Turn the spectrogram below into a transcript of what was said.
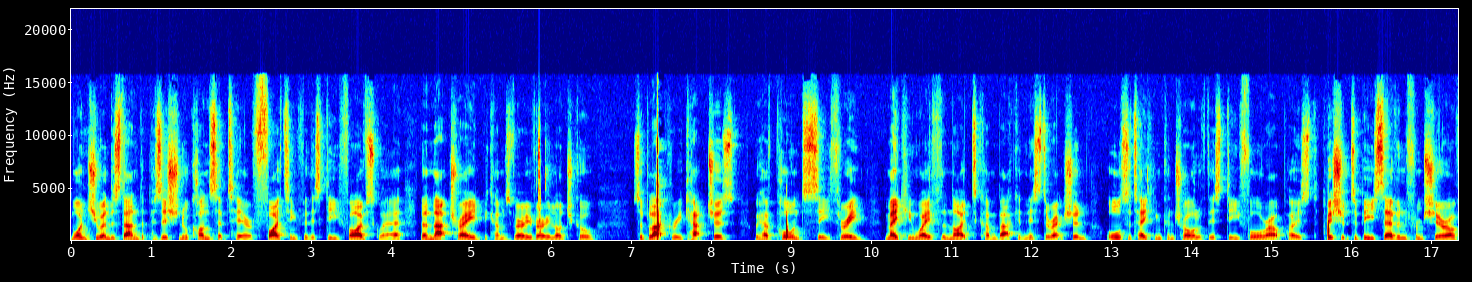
once you understand the positional concept here of fighting for this d5 square, then that trade becomes very, very logical. So black recaptures, we have pawn to c3, making way for the knight to come back in this direction, also taking control of this d4 outpost. Bishop to b7 from Shirov,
